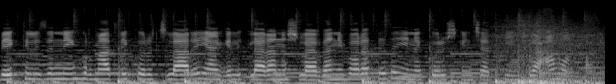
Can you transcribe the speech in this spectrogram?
Bek televizionining hurmatli ko'ruvchilari yangiliklar ana shulardan iborat edi. Yana ko'rishguncha tinch va amon qoling.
